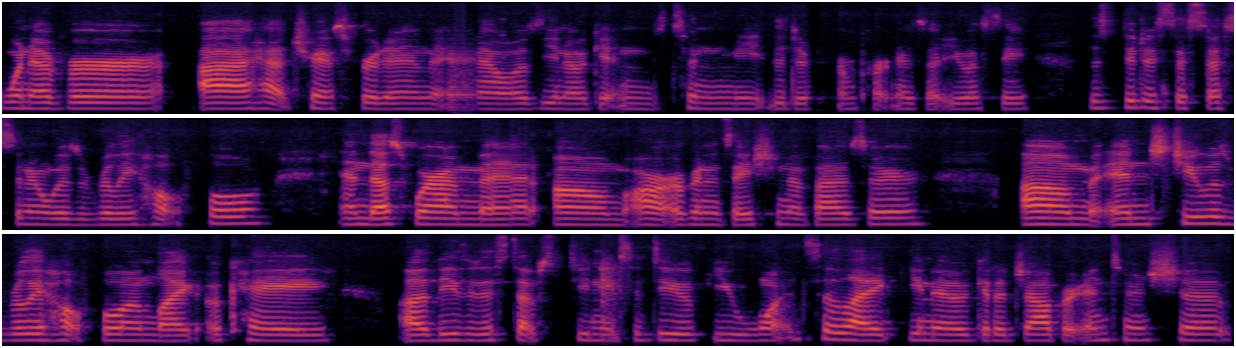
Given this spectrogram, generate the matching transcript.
whenever I had transferred in and I was, you know, getting to meet the different partners at USC, the Student Success Center was really helpful. And that's where I met um, our organization advisor. Um, and she was really helpful in like, okay, uh, these are the steps you need to do if you want to like, you know, get a job or internship.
